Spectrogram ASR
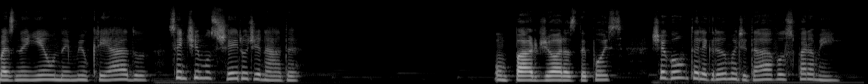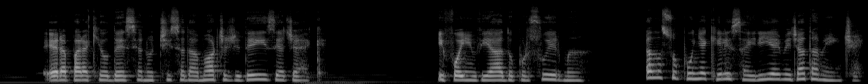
mas nem eu nem meu criado sentimos cheiro de nada. Um par de horas depois, chegou um telegrama de Davos para mim. Era para que eu desse a notícia da morte de Daisy a Jack. E foi enviado por sua irmã. Ela supunha que ele sairia imediatamente.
